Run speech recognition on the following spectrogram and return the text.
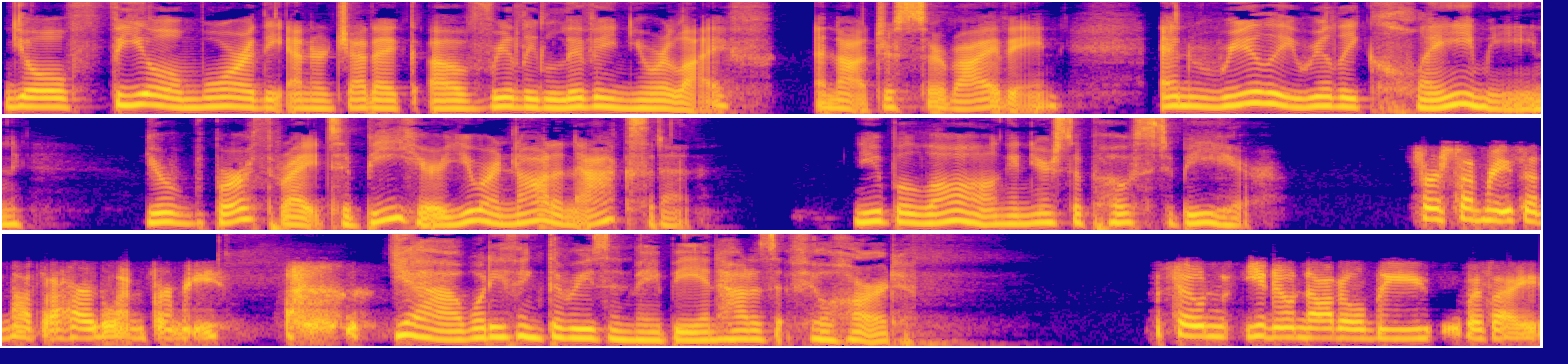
you'll feel more the energetic of really living your life and not just surviving and really, really claiming your birthright to be here. You are not an accident. You belong and you're supposed to be here. For some reason, that's a hard one for me. yeah. What do you think the reason may be, and how does it feel hard? So, you know, not only was I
